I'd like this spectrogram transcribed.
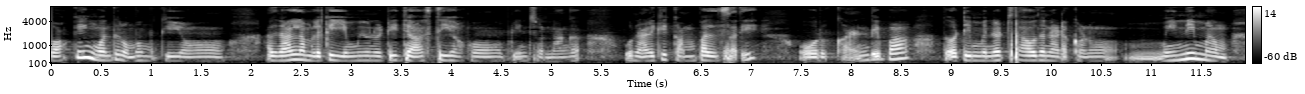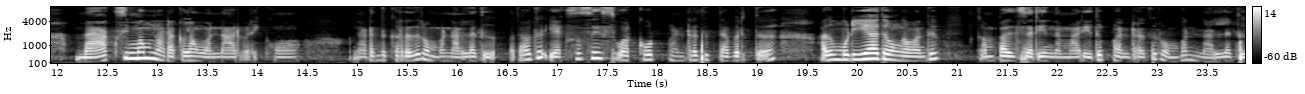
வாக்கிங் வந்து ரொம்ப முக்கியம். அதனால நம்மளுக்கு இம்யூனிட்டி ஜாஸ்தி ஆகும் அப்படின்னு சொன்னாங்க. ஒரு நாளைக்கு கம்பல்சரி ஒரு கண்டிப்பாக தேர்ட்டி மினிட்ஸாவது நடக்கணும். மினிமம் மேக்ஸிமம் நடக்கலாம் ஒன் ஹவர் வரைக்கும். நடந்துக்கிறது ரொம்ப நல்லது. அதாவது எக்ஸசைஸ் ஒர்க் அவுட் பண்ணுறது தவிர்த்து அது முடியாதவங்க வந்து கம்பல்சரி இந்த மாதிரி இது பண்ணுறது ரொம்ப நல்லது.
